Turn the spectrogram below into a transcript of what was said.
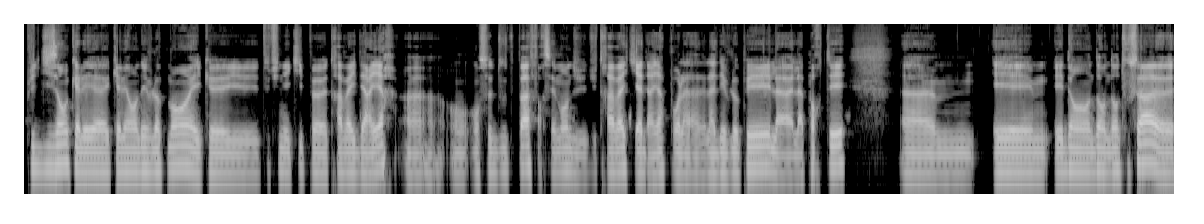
plus de dix ans qu'elle est qu'elle est en développement et que toute une équipe travaille derrière. on, se doute pas forcément du, travail qu'il y a derrière pour la, développer, la porter. Et, et dans, dans, dans, tout ça,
